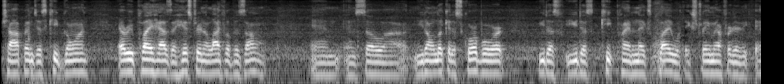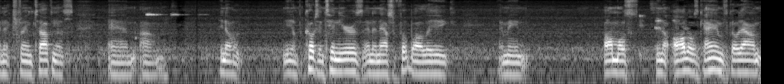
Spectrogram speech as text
chopping, just keep going. Every play has a history and a life of its own, and and so uh, you don't look at a scoreboard. You just you just keep playing the next play with extreme effort and, and extreme toughness, and um, you know, you know, coaching ten years in the National Football League. I mean, almost you know all those games go down.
